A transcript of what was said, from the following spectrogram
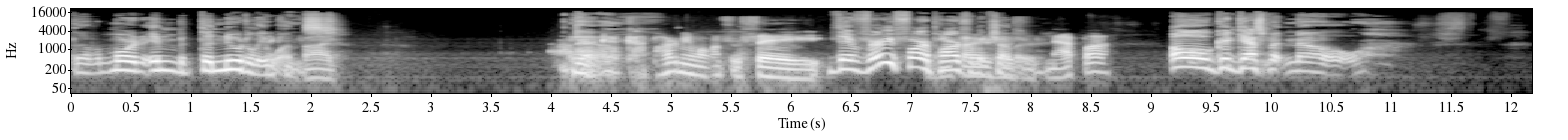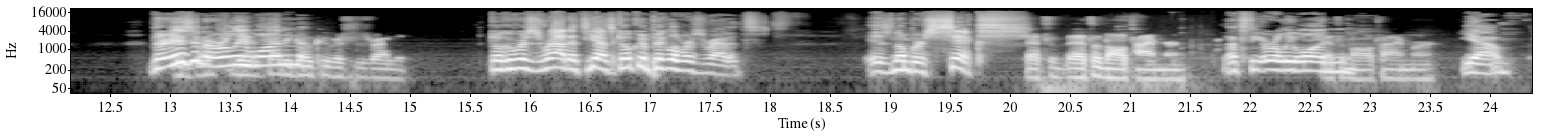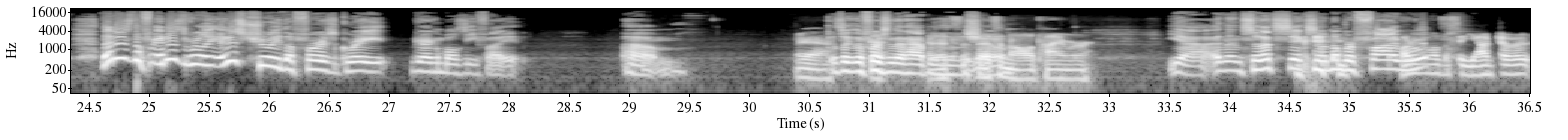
The more in the noodly Six and ones. five. Yeah. Uh, God, part of me wants to say They're very far apart from each other. versus Nappa. Oh, good guess, but no. There is an Goku- early there's gotta be one. Goku versus Rabbit. Goku versus Raditz. Yes, Goku and Piccolo versus Raditz is number six. That's a, that's an all timer. That's the early That's an one. all timer. Yeah, that is the. It is really. It is truly the first great Dragon Ball Z fight. Um, Yeah, it's like the first thing that happens in the show. that's an all timer. yeah, and then so that's six. So number five. Part of me wants to say Yamcha.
